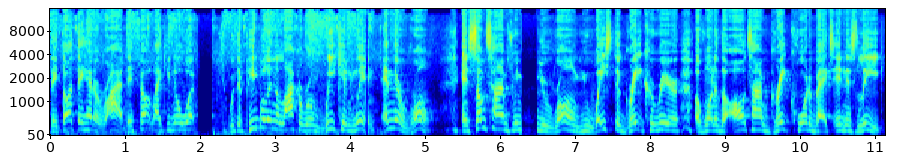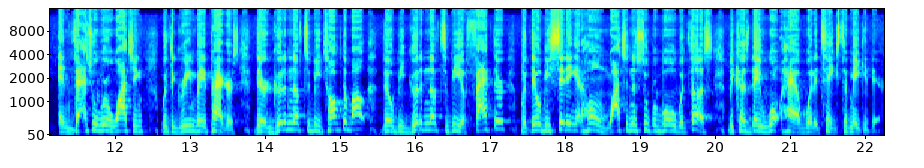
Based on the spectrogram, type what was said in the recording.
They thought they had arrived. They felt like, you know what? With the people in the locker room, we can win. And they're wrong. And sometimes when you're wrong, you waste a great career of one of the all-time great quarterbacks in this league. And that's what we're watching with the Green Bay Packers. They're good enough to be talked about. They'll be good enough to be a factor, but they'll be sitting at home watching the Super Bowl with us because they won't have what it takes to make it there.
